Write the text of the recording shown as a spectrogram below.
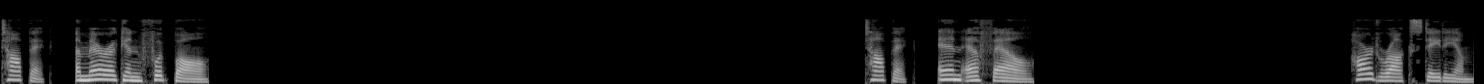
Topic: American football NFL. Hard Rock Stadium,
